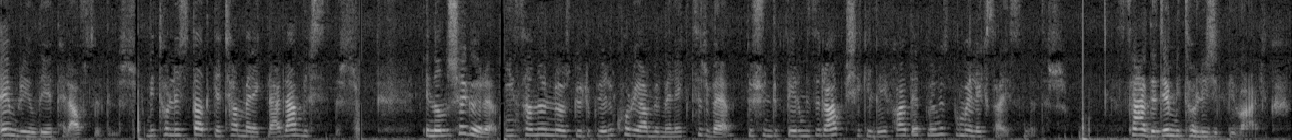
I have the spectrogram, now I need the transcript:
Embryo diye telaffuz edilir. Mitolojide adı geçen meleklerden birisidir. İnanışa göre insanların özgürlüklerini koruyan bir melektir ve düşündüklerimizi rahat bir şekilde ifade etmemiz bu melek sayesindedir. Sadece mitolojik bir varlık.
